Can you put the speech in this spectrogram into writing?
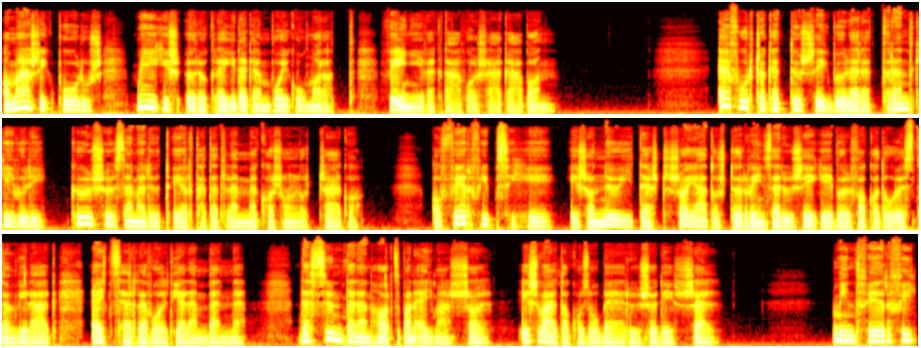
A másik pólus mégis örökre idegen bolygó maradt, fényévek távolságában. E furcsa kettősségből eredt rendkívüli, külső szem előtt érthetetlen meghasonlottsága. A férfi psziché és a női test sajátos törvényszerűségéből fakadó ösztönvilág egyszerre volt jelen benne, de szüntelen harcban egymással és váltakozó beerősödéssel. Mint férfi,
